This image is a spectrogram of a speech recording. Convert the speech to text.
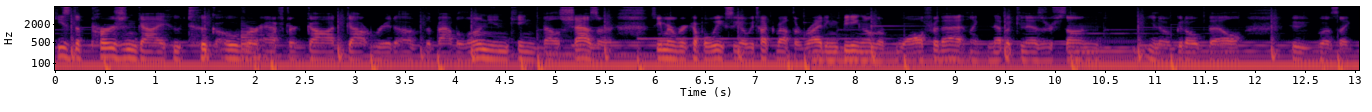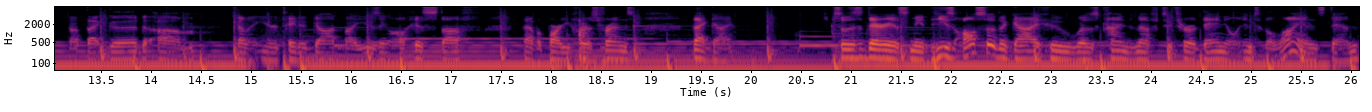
he's the Persian guy who took over after God got rid of the Babylonian king Belshazzar. So you remember a couple weeks ago we talked about the writing being on the wall for that, like Nebuchadnezzar's son, you know, good old Bel, who was like not that good. Um, kind of irritated God by using all his stuff have a party for his friends. That guy. So this is Darius Mede. He's also the guy who was kind enough to throw Daniel into the lion's den.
